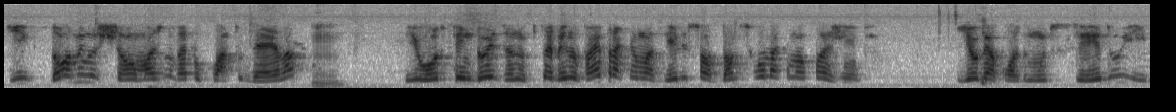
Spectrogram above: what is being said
que dorme no chão, mas não vai para o quarto dela. Hum. E o outro tem dois anos, que também não vai para a cama dele, só dorme se for na cama com a gente. E eu me acordo muito cedo e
